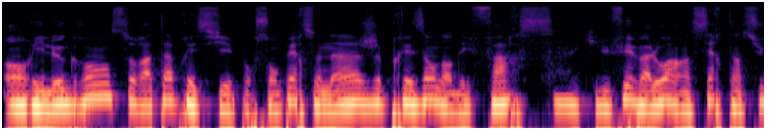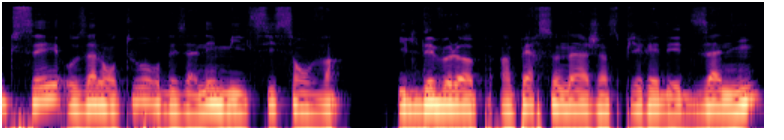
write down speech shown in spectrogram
Henri Legrand sera apprécié pour son personnage présent dans des farces qui lui fait valoir un certain succès aux alentours des années 1620. Il développe un personnage inspiré des Zani,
